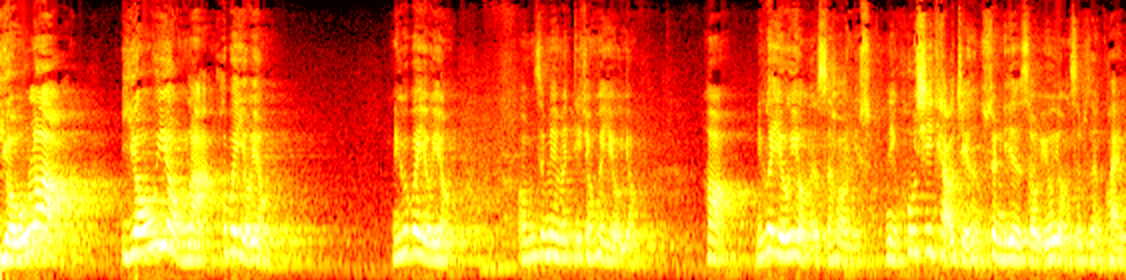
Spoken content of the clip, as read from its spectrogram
游了，游泳了，会不会游泳？你会不会游泳？我们这边有没有弟兄会游泳？哈、你会游泳的时候，你你呼吸调节很顺利的时候，游泳是不是很快乐？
